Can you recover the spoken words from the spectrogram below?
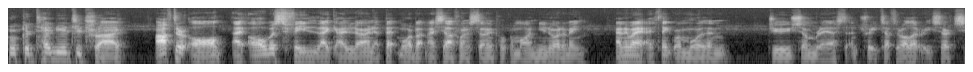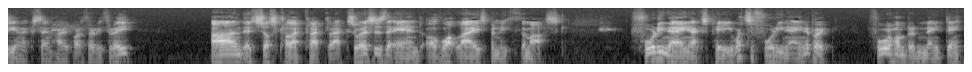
who continued to try. After all, I always feel like I learn a bit more about myself when I'm studying Pokemon, you know what I mean? Anyway, I think we're more than due some rest and treats after all that research. See you next time, Harry Potter 33. And it's just collect, collect, collect. So this is the end of what lies beneath the mask. 49 XP. What's the 49 about? 490.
